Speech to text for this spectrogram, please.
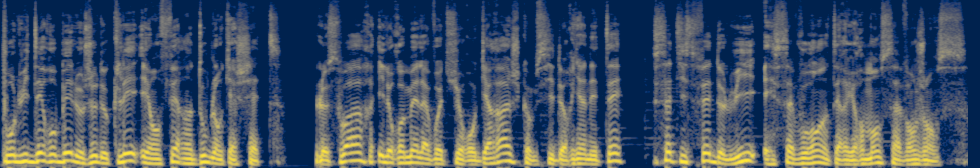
pour lui dérober le jeu de clés et en faire un double en cachette. Le soir, il remet la voiture au garage comme si de rien n'était, satisfait de lui et savourant intérieurement sa vengeance.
